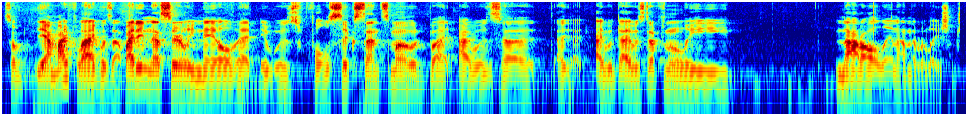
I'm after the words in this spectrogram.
So yeah, my flag was up. I didn't necessarily nail that it was full sixth sense mode, but I was uh, I, I would I was definitely not all in on the relationship.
